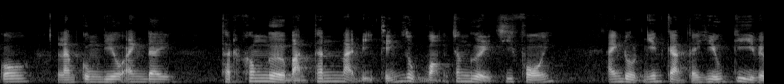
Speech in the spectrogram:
cô, làm cùng điều anh đây, thật không ngờ bản thân lại bị chính dục vọng trong người chi phối. Anh đột nhiên cảm thấy hiếu kỳ về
